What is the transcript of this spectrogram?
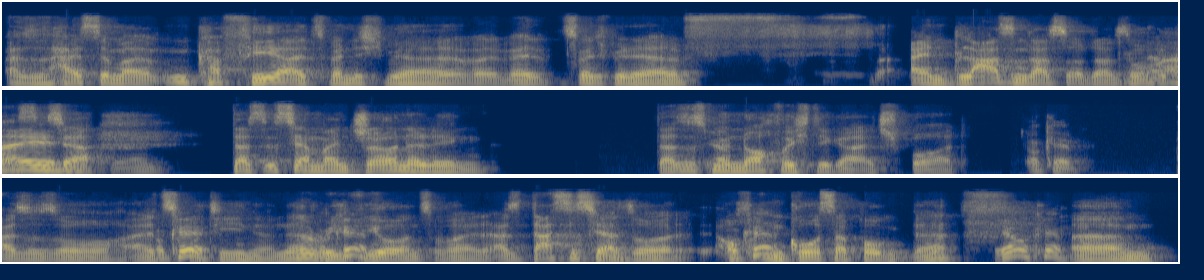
also heißt immer ein Kaffee, als wenn ich mir, als wenn ich mir einen blasen lasse oder so. Nein, das ist ja, das ist ja mein Journaling. Das ist ja. mir noch wichtiger als Sport. Okay. Also so als okay. Routine, ne? Okay. Review und so weiter. Also das ist okay. ja so auch ein großer Punkt, ne? Ja, okay. Ähm,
